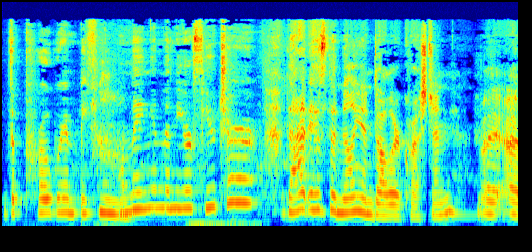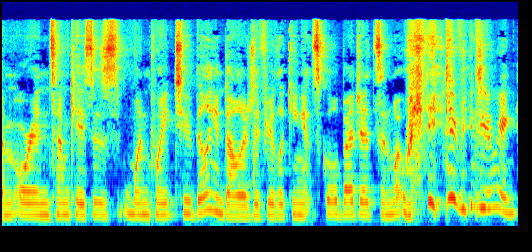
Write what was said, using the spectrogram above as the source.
the program becoming mm. in the near future? That is the million dollar question, uh, um, or in some cases, $1.2 billion if you're looking at school budgets and what we need to be doing.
